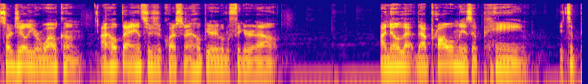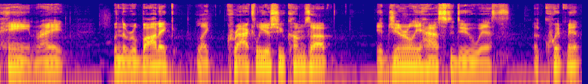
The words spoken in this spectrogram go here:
Sargil, you're welcome. I hope that answers your question. I hope you're able to figure it out. I know that that problem is a pain. It's a pain, right? When the robotic like crackly issue comes up, it generally has to do with equipment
